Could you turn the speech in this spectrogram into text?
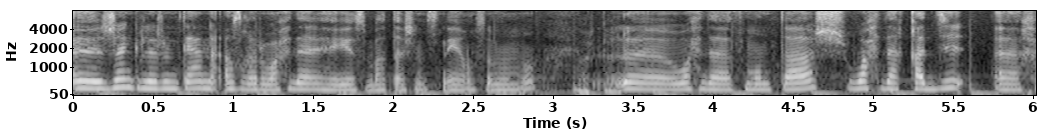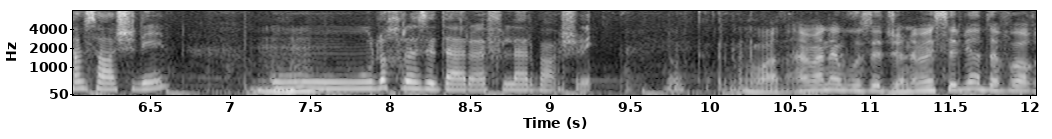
jungler نتاعنا أصغر وحدة هي 17 سنة en soi. أه واحدة 18 واحدة قدي أه 25 مهم. والأخرى زيد في ال 24 donc واضح معناها vous êtes jeunes mais c'est bien d'avoir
